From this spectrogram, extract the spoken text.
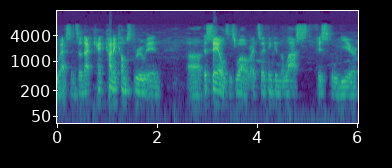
U.S. and so that can, kind of comes through in uh, the sales as well, right? So I think in the last fiscal year,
